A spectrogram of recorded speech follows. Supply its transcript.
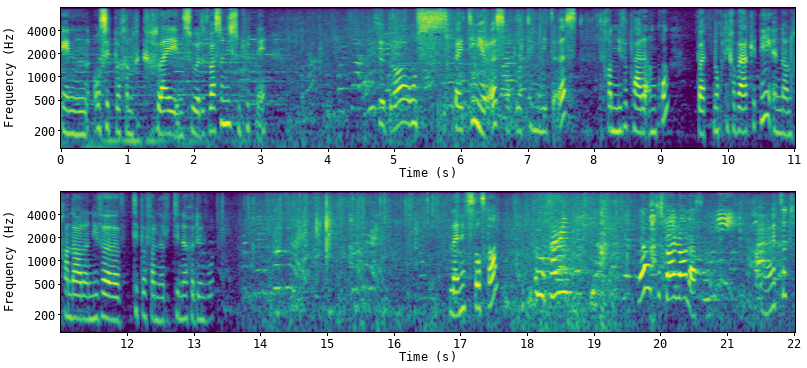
en ons het begin gly en so. Dit was nog nie so goed nie. Sodra ons by 10 uur is, wat oor 10 minute is, gaan nuwe perde inkom wat nog nie gewerk het nie en dan gaan daar 'n nuwe tipe van rotine gedoen word. Bly net stil staan. Oh, hurry. Ja, just right around us. That's it.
